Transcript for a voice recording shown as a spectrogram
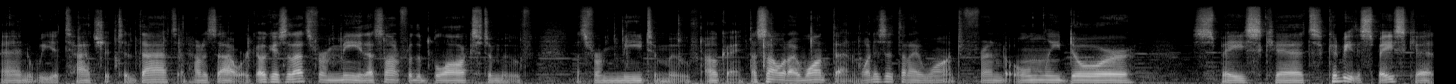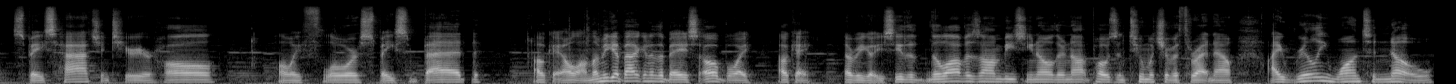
and we attach it to that. And how does that work? Okay, so that's for me. That's not for the blocks to move. That's for me to move. Okay, that's not what I want then. What is it that I want? Friend only door, space kit. Could be the space kit. Space hatch, interior hall, hallway floor, space bed. Okay, hold on. Let me get back into the base. Oh, boy. Okay, there we go. You see the, the lava zombies, you know, they're not posing too much of a threat now. I really want to know...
